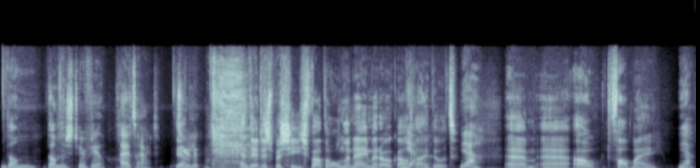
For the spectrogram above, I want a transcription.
Dan, dan is het weer veel. Uiteraard. Ja. Tuurlijk. En dit is precies wat de ondernemer ook altijd ja. doet. Ja. Um, oh, het valt mee. Ja.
